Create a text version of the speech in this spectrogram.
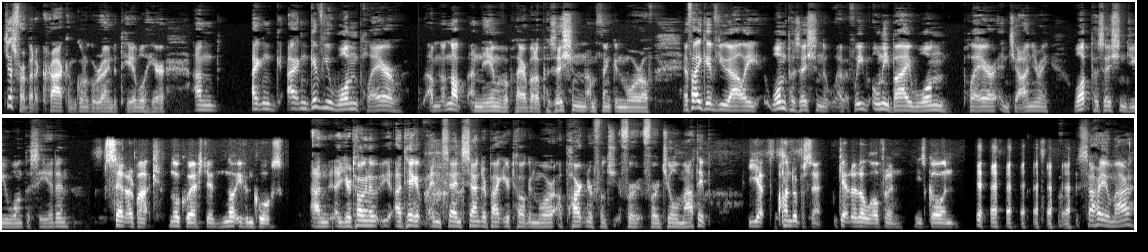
just for a bit of crack, I'm going to go around the table here, and I can I can give you one player I'm not a name of a player, but a position I'm thinking more of. If I give you Ali one position, that if we only buy one player in January, what position do you want to see it in? Centre back, no question, not even close. And you're talking. I take it in saying centre back, you're talking more a partner for for for Joel Matip. Yep, hundred percent. Get rid of Lovren. He's gone. Sorry, Omar.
